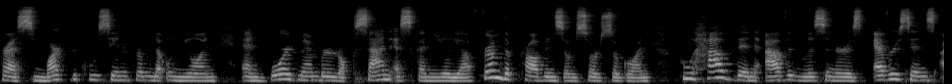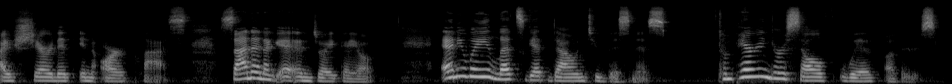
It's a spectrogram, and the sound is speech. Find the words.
Press Mark Ducusin from La Union, and board member Roxanne Escanilla from the province of Sorsogon, who have been avid listeners ever since I shared it in our class. Sana nag-e-enjoy kayo. Anyway, let's get down to business. Comparing yourself with others.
